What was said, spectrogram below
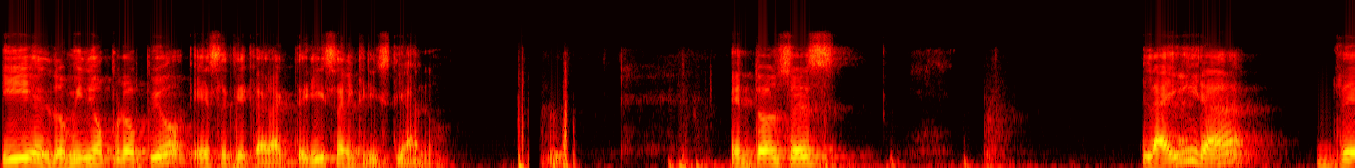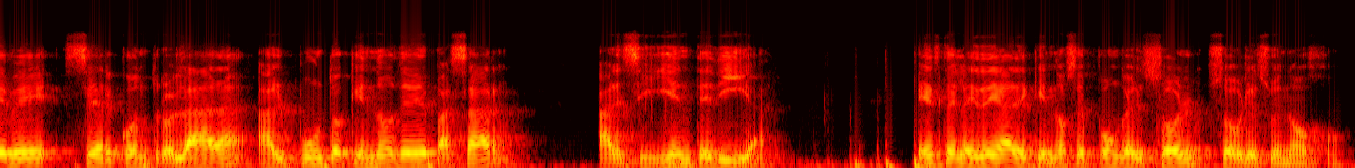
Y el dominio propio es el que caracteriza al cristiano. Entonces, la ira debe ser controlada al punto que no debe pasar al siguiente día. Esta es la idea de que no se ponga el sol sobre su enojo.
